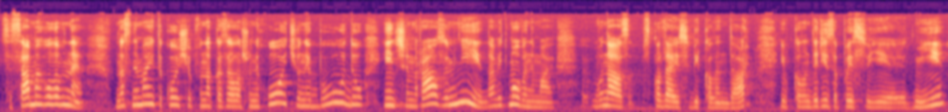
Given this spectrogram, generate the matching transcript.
Це саме головне. У нас немає такого, щоб вона казала, що не хочу, не буду іншим разом. Ні, навіть мови немає. Вона складає собі календар і в календарі записує дні.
